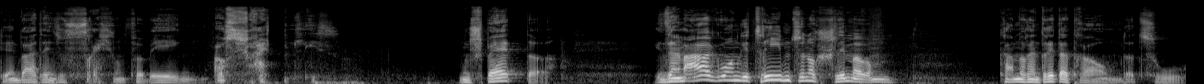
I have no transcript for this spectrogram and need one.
der ihn weiterhin so frech und verwegen ausschreiten ließ. Und später, in seinem Argwohn getrieben zu noch Schlimmerem, kam noch ein dritter Traum dazu.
